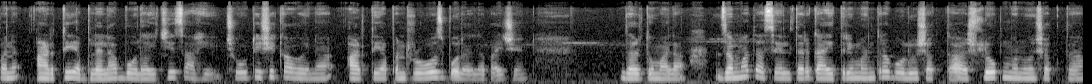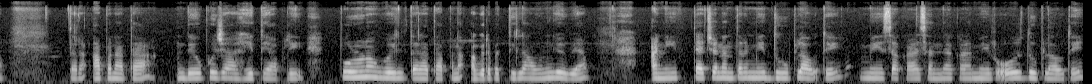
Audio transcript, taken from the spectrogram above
पण आरती आपल्याला बोलायचीच आहे. छोटीशी का होईना आरती आपण रोज बोलायला पाहिजे. जर तुम्हाला जमत असेल तर गायत्री मंत्र बोलू शकता श्लोक म्हणू शकता. तर आपण आता देवपूजा आहे ती आपली पूर्ण होईल तर आता आपण अगरबत्ती लावून घेऊया. आणि त्याच्यानंतर मी धूप लावते. मी सकाळ संध्याकाळ मी रोज धूप लावते.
